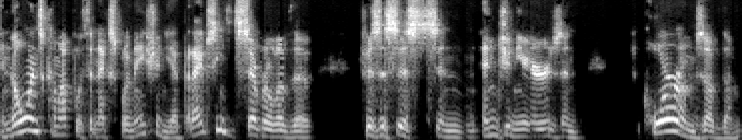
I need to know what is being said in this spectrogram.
And no one's come up with an explanation yet. But I've seen several of the physicists and engineers and quorums of them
